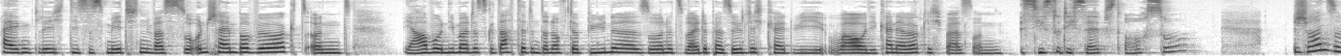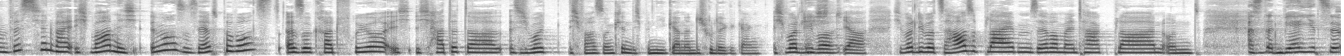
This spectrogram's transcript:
Eigentlich dieses Mädchen, was so unscheinbar wirkt und ja, wo niemand es gedacht hätte und dann auf der Bühne so eine zweite Persönlichkeit wie, wow, die kann ja wirklich was. Und Siehst du dich selbst auch so? Schon so ein bisschen, weil ich war nicht immer so selbstbewusst. Also gerade früher, ich, ich hatte da, also ich wollte, ich war so ein Kind, ich bin nie gerne in die Schule gegangen. Ich wollte lieber, ja, ich wollte lieber zu Hause bleiben, selber meinen Tag planen und Also dann wäre jetzt äh,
